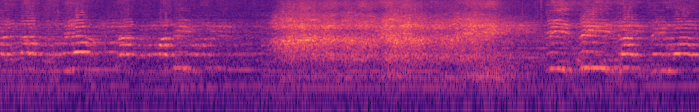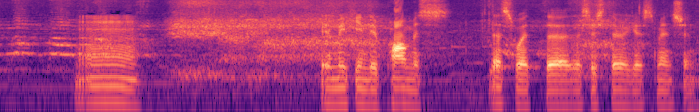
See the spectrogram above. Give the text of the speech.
Mm. They're making their promise. That's what the, the sister, I guess, mentioned.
